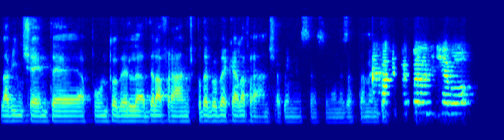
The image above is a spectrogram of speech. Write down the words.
la vincente appunto del, della Francia, potrebbero beccare la Francia, quindi nel senso non esattamente. Infatti per quello dicevo,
